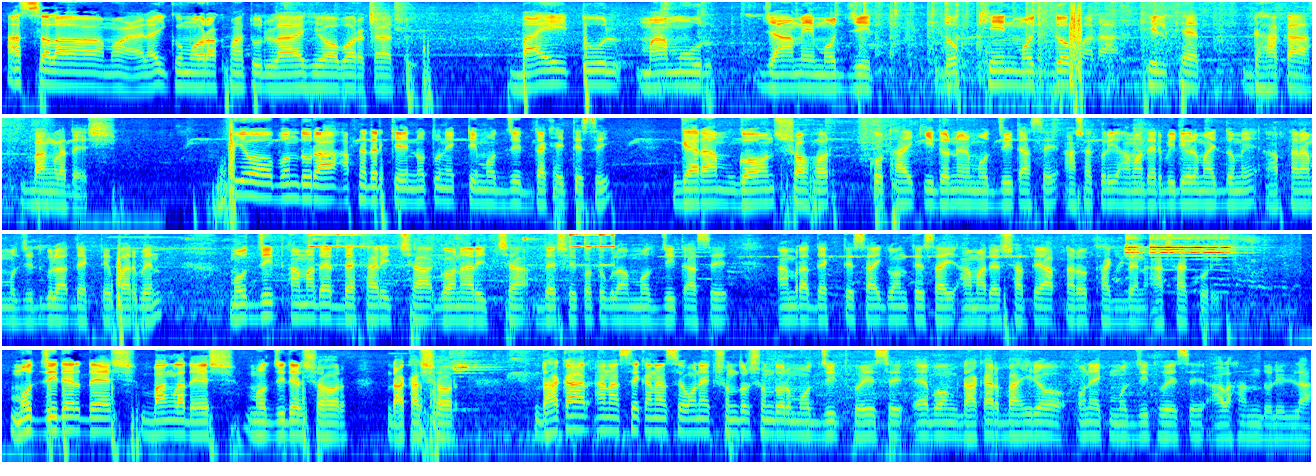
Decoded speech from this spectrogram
আসসালামু আলাইকুম রহমতুল্লাহি ওবরকাত বাইতুল মামুর জামে মসজিদ, দক্ষিণ মধ্যপাড়া, খিলক্ষেত, ঢাকা, বাংলাদেশ। প্রিয় বন্ধুরা, আপনাদেরকে নতুন একটি মসজিদ দেখাইতেছি। গ্রামগঞ্জ শহর, কোথায় কী ধরনের মসজিদ আছে? আশা করি আমাদের ভিডিওর মাধ্যমে আপনারা মসজিদগুলা দেখতে পারবেন। মসজিদ আমাদের দেখার ইচ্ছা, গণার ইচ্ছা। দেশে কতগুলা মসজিদ আছে, আমরা দেখতে চাই গনতে চাই, আমাদের সাথে আপনারাও থাকবেন, আশা করি। মসজিদের দেশ বাংলাদেশ, মসজিদের শহর ঢাকা শহর। ঢাকার আনাচে কানাচে অনেক সুন্দর সুন্দর মসজিদ হয়েছে এবং ঢাকার বাহিরেও অনেক মসজিদ হয়েছে, আলহামদুলিল্লাহ।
